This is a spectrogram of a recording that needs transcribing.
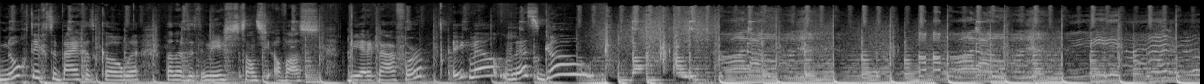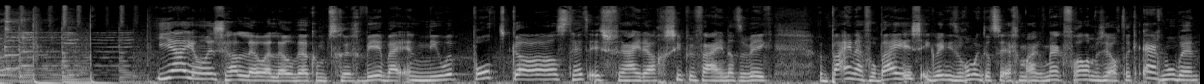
nog dichterbij gaat komen dan dat het in eerste instantie al was. Ben jij er klaar voor? Ik wel. Let's go! Ja jongens, hallo hallo, welkom terug weer bij een nieuwe podcast. Het is vrijdag, super fijn dat de week bijna voorbij is. Ik weet niet waarom ik dat zeg, maar ik merk vooral aan mezelf dat ik erg moe ben.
